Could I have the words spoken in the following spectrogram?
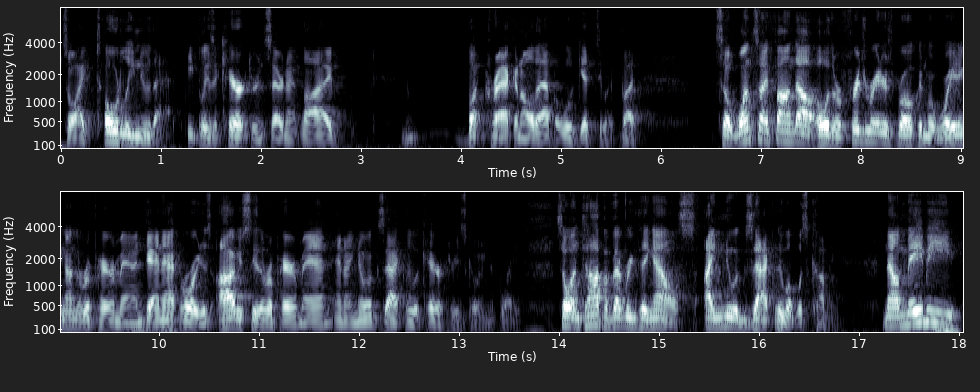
So I totally knew that. He plays a character in Saturday Night Live, butt crack and all that, but we'll get to it. But so once I found out, oh, the refrigerator's broken, we're waiting on the repairman. Dan Aykroyd is obviously the repairman, and I know exactly what character he's going to play. So on top of everything else, I knew exactly what was coming. Now, maybe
